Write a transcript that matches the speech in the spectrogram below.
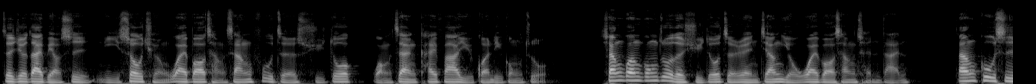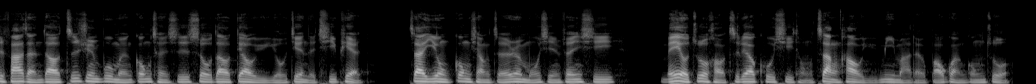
这就代表是你授权外包厂商负责许多网站开发与管理工作，相关工作的许多责任将由外包商承担。当故事发展到资讯部门工程师受到钓鱼邮件的欺骗，再用共享责任模型分析没有做好资料库系统账号与密码的保管工作，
